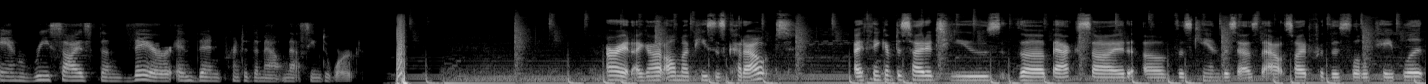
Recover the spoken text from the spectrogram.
and resized them there and then printed them out and that seemed to work. All right, I got all my pieces cut out. I think I've decided to use the back side of this canvas as the outside for this little capelet.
